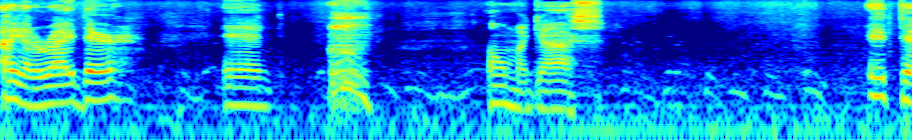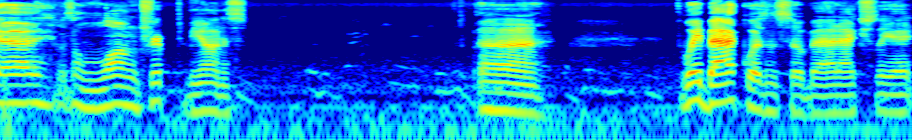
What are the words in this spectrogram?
I got a ride there and oh my gosh it uh, was a long trip, to be honest. Uh, the way back wasn't so bad, actually. I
